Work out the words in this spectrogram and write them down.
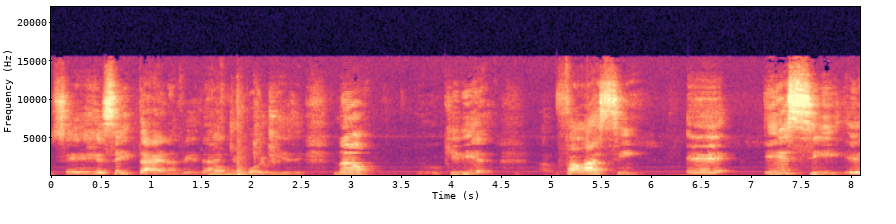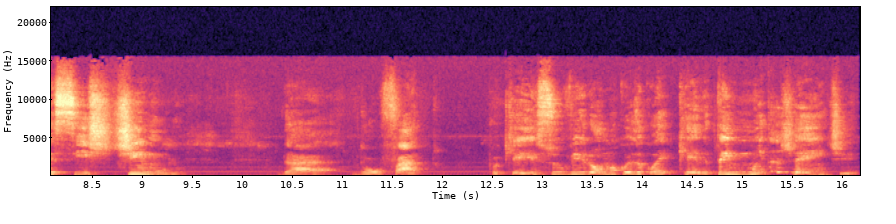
isso é receitar, na verdade. Não, não o que pode. eu ia dizer. Não, eu queria falar assim, é, esse, esse estímulo da, do olfato, porque isso virou uma coisa corriqueira. Tem muita gente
